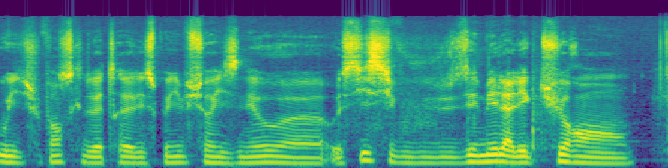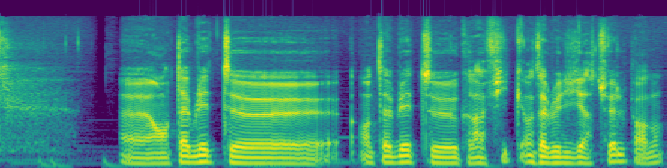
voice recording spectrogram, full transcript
oui, je pense qu'il doit être disponible sur Isneo aussi si vous aimez la lecture en en tablette en tablette graphique, en tablette virtuelle, pardon.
